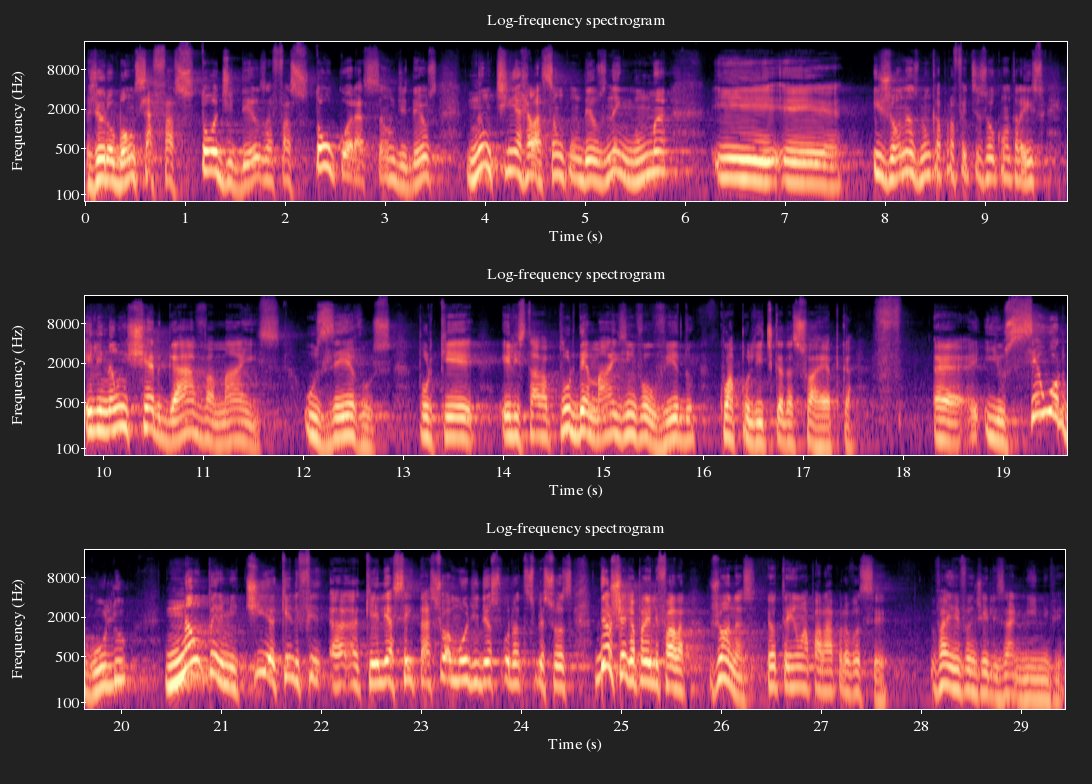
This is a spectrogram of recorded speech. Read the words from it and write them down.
Jeroboão se afastou de Deus, afastou o coração de Deus, não tinha relação com Deus nenhuma e, e, e, Jonas nunca profetizou contra isso. Ele não enxergava mais os erros, porque ele estava por demais envolvido com a política da sua época. É, e o seu orgulho não permitia que ele, que ele aceitasse o amor de Deus por outras pessoas. Deus chega para ele e fala: Jonas, eu tenho uma palavra para você. Vai evangelizar Nínive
